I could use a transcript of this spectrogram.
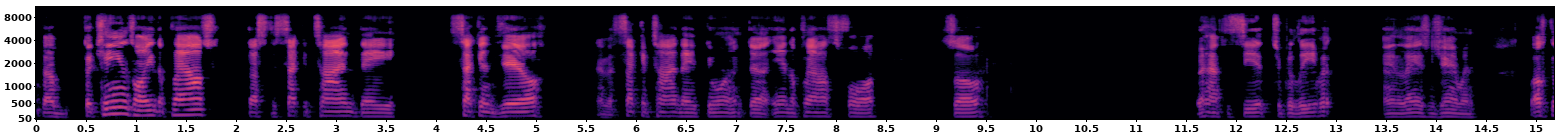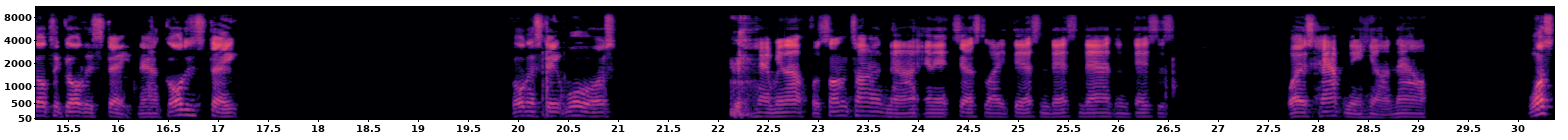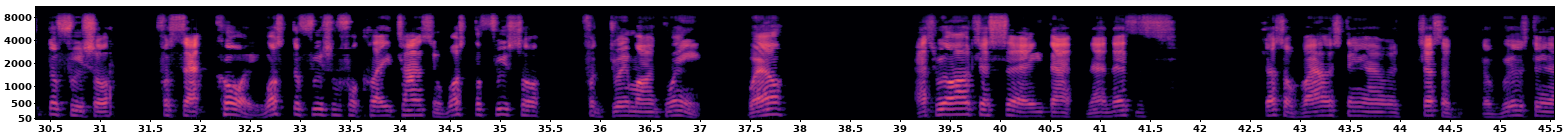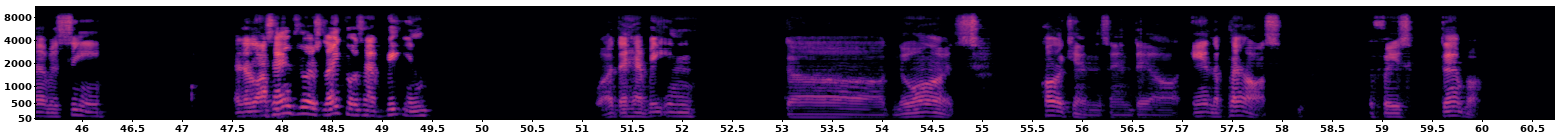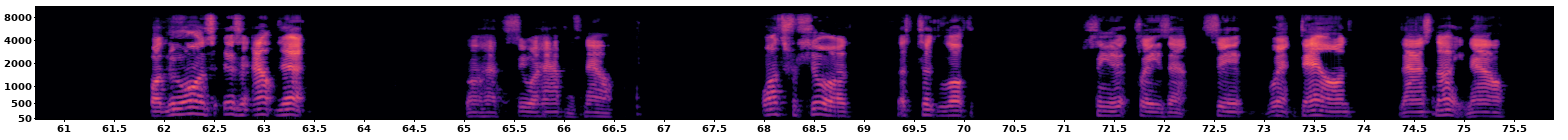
the the Kings are in the playoffs. That's the second time they second year and the second time they doing the in the playoffs for. So we have to see it to believe it. And ladies and gentlemen, Let's go to Golden State. Now, Golden State, Golden State Wars have been out for some time now, and it's just like this and this and that, and this is what is happening here. Now, what's the future for Zach Curry? What's the future for Klay Thompson? What's the future for Draymond Green? Well, as we all just say, that, that this is just a violent thing, just a the weirdest thing I've ever seen. And the Los Angeles Lakers have beaten, well, they have beaten the New Orleans Pelicans, and they are in the playoffs to face Denver. But New Orleans isn't out yet. Gonna have to see what happens now. Once for sure, let's take a look, see it plays out, see it went down last night. Now,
